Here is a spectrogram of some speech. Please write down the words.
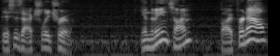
this is actually true. In the meantime, bye for now.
